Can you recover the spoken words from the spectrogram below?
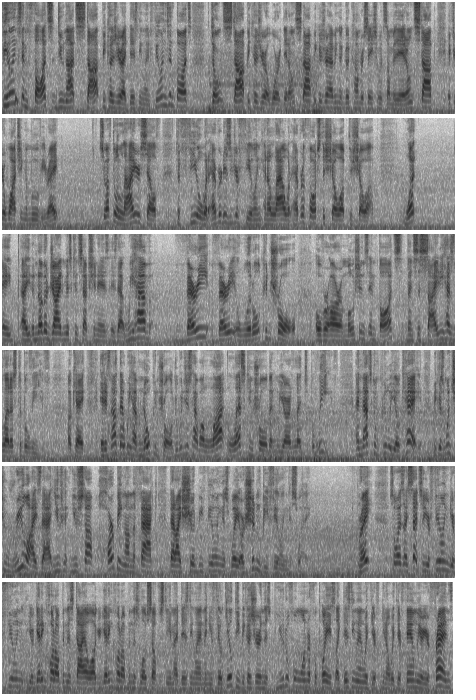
feelings and thoughts do not stop because you're at Disneyland. Feelings and thoughts don't stop because you're at work. They don't stop because you're having a good conversation with somebody. They don't stop if you're watching a movie, right? So you have to allow yourself to feel whatever it is that you're feeling and allow whatever thoughts to show up to show up. What a, a another giant misconception is is that we have very very little control over our emotions and thoughts than society has led us to believe. Okay? It is not that we have no control, Do we just have a lot less control than we are led to believe. And that's completely okay because once you realize that, you you stop harping on the fact that I should be feeling this way or shouldn't be feeling this way right so as i said so you're feeling you're feeling you're getting caught up in this dialogue you're getting caught up in this low self-esteem at disneyland then you feel guilty because you're in this beautiful wonderful place like disneyland with your you know with your family or your friends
